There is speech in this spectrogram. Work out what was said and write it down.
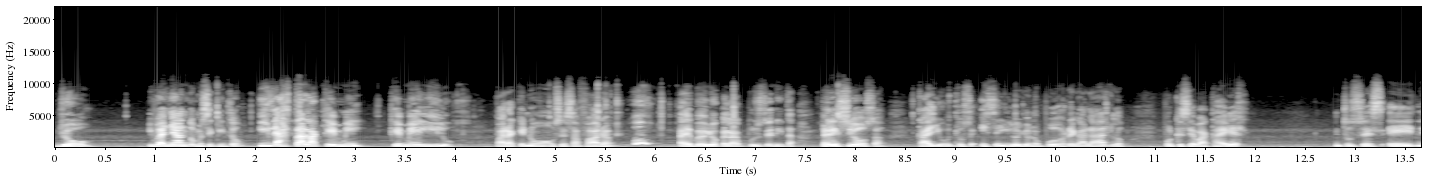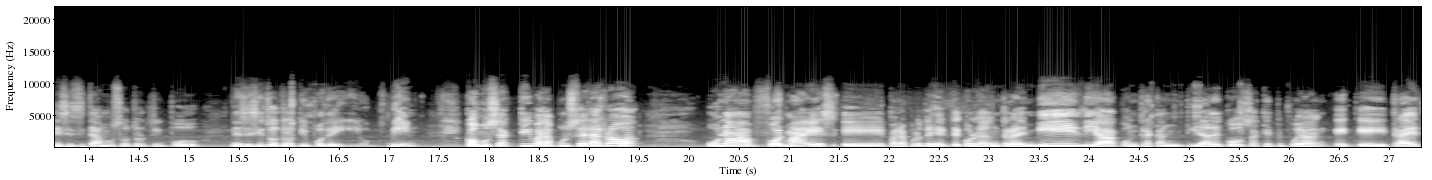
yo y bañándome se quitó y hasta la quemé, quemé el hilo para que no se zafara. ¡Uh! Ahí veo yo que la pulserita preciosa cayó. Entonces ese hilo yo no puedo regalarlo porque se va a caer. Entonces eh, necesitamos otro tipo, necesito otro tipo de hilo. Bien, ¿cómo se activa la pulsera roja? Una forma es eh, para protegerte contra la envidia, contra cantidad de cosas que te puedan eh, traer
